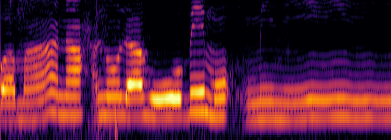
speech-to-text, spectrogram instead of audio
وما نحن له بمؤمنين.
